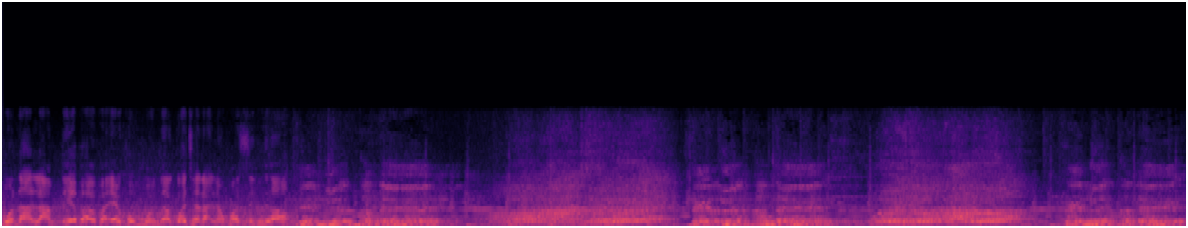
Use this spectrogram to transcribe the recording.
muốn là làm tiếp và em không muốn uh, quay trở lại làm khóa sinh nữa. rèn luyện thân thể rèn luyện thân thể rèn luyện thân thể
